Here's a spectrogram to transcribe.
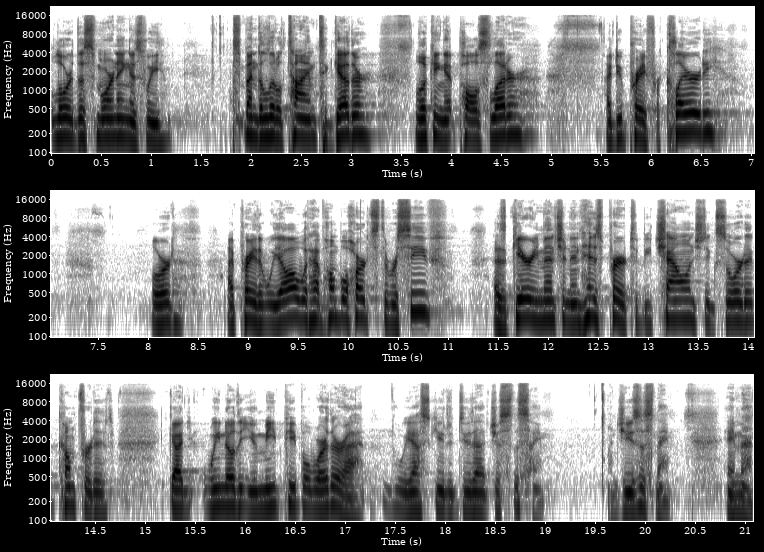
Lord, this morning as we spend a little time together, looking at Paul's letter. I do pray for clarity. Lord, I pray that we all would have humble hearts to receive. As Gary mentioned in his prayer, to be challenged, exhorted, comforted. God, we know that you meet people where they're at. We ask you to do that just the same. In Jesus' name, amen.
